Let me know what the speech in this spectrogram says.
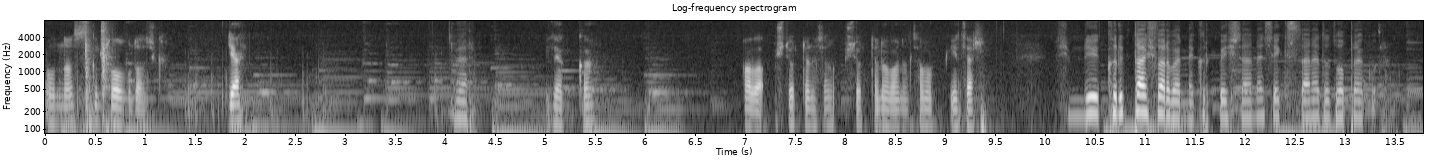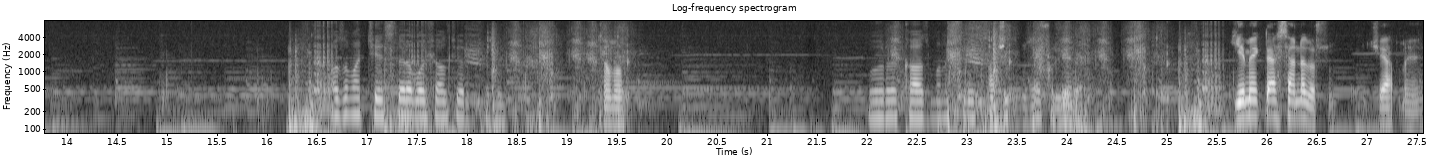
Ondan sıkıntı oldu azıcık. Ver. Bir dakika. Al 64 tane sen 64 tane bana tamam yeter. Şimdi kırık taş var bende 45 tane 8 tane de toprak var. O zaman chestlere boşaltıyorum şöyle. Tamam. Bu arada kazmanın süresi bitmek üzere. Yemekler sende dursun. Şey yapma yani.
